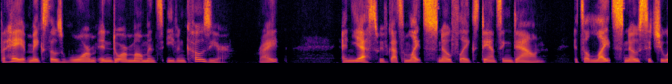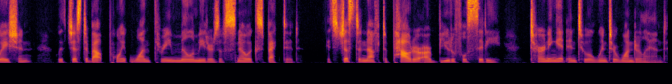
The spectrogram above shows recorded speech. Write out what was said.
but hey, it makes those warm indoor moments even cozier, right? And yes, we've got some light snowflakes dancing down. It's a light snow situation with just about 0.13 millimeters of snow expected. It's just enough to powder our beautiful city, turning it into a winter wonderland.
